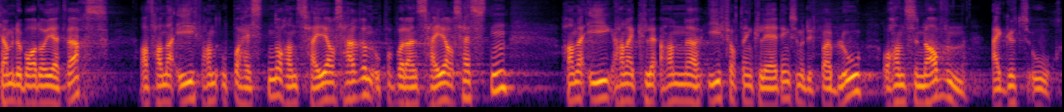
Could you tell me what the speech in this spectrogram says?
kommer det bare i et vers at han er, i, han oppå hesten, og han seiersherren oppe på den seiershesten. Han er, i, han, er, han er, iført en kleding som er dyppa i blod, og hans navn er Guds ord.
